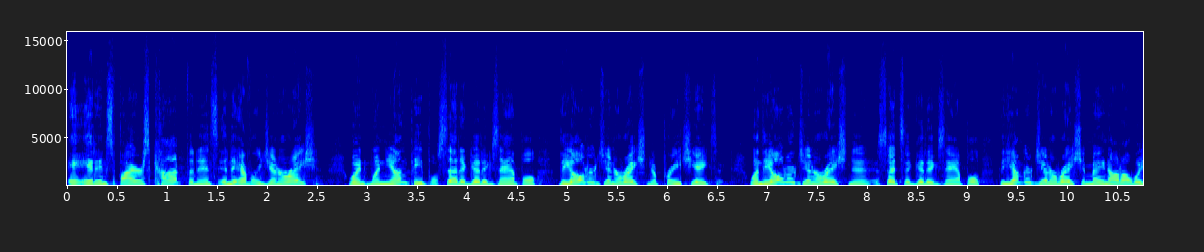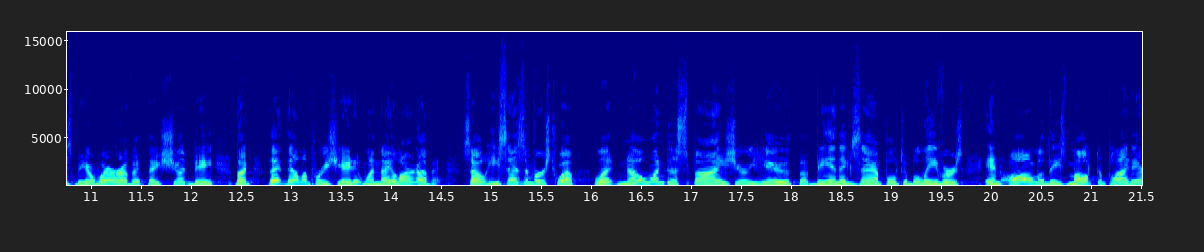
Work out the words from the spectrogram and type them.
It, it, inspires confidence in every generation. When, when young people set a good example, the older generation appreciates it. When the older generation uh, sets a good example, the younger generation may not always be aware of it. They should be, but they, they'll appreciate it when they learn of it. So he says in verse 12, Let no one despise your youth, but be an example to believers in all of these multiplied areas.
